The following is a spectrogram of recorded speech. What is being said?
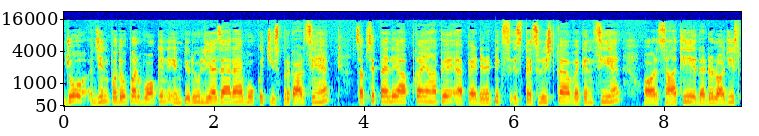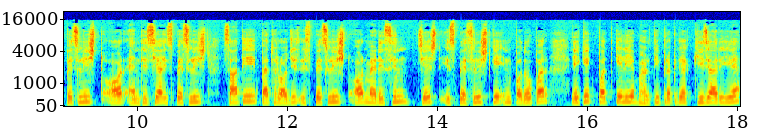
जो जिन पदों पर वॉक इन इंटरव्यू लिया जा रहा है, वो कुछ इस प्रकार से हैं। सबसे पहले आपका यहाँ पे पेडेटिक्स स्पेशलिस्ट का वैकेंसी है और साथ ही रेडियोलॉजी स्पेशलिस्ट और एंथेसिया स्पेशलिस्ट साथ ही पैथोलॉजी स्पेशलिस्ट और मेडिसिन चेस्ट स्पेशलिस्ट के इन पदों पर एक एक पद के लिए भर्ती प्रक्रिया की जा रही है।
